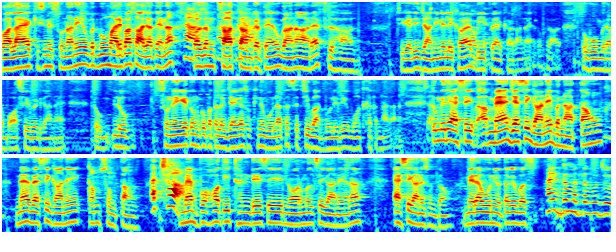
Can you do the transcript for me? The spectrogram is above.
वाला है किसी ने सुना नहीं है बट वो हमारे पास आ जाते हैं ना हाँ, बस हम हाँ, साथ काम yeah. करते हैं वो गाना आ रहा है फिलहाल ठीक है जी जानी ने लिखा हुआ है बी प्रैक का गाना है तो फ़िलहाल तो वो मेरा बहुत फेवरेट गाना है। तो लोग सुनेंगे तो उनको पता लग जाएगा सुखी ने बोला था सच्ची बात बोली थी बहुत खतरनाक गाना तो मेरे ऐसे मैं जैसे गाने बनाता हूँ मैं वैसे गाने कम सुनता हूँ। अच्छा। मैं बहुत ही ठंडे से नॉर्मल से गाने है ना? ऐसे गाने सुनता हूँ। मेरा वो नहीं होता कि बस हाँ एकदम मतलब वो जो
